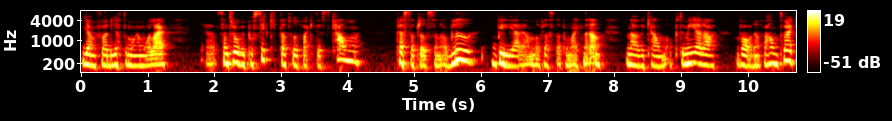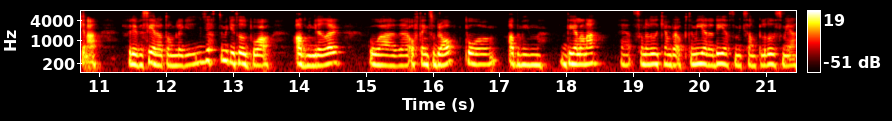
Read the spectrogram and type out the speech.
jämförde jättemånga målare. Eh, sen tror vi på sikt att vi faktiskt kan pressa priserna och bli billigare än de flesta på marknaden när vi kan optimera vardagen för hantverkarna. För det vi ser är att de lägger jättemycket tid på admin-grejer och är ofta inte så bra på admin-delarna. Eh, så när vi kan börja optimera det som exempelvis med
